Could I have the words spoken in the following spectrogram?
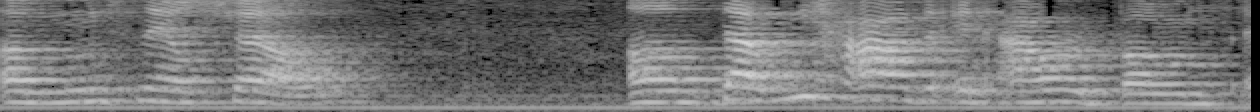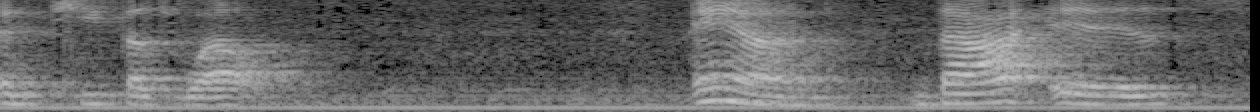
a moon snail shell um, that we have in our bones and teeth as well. And that is,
